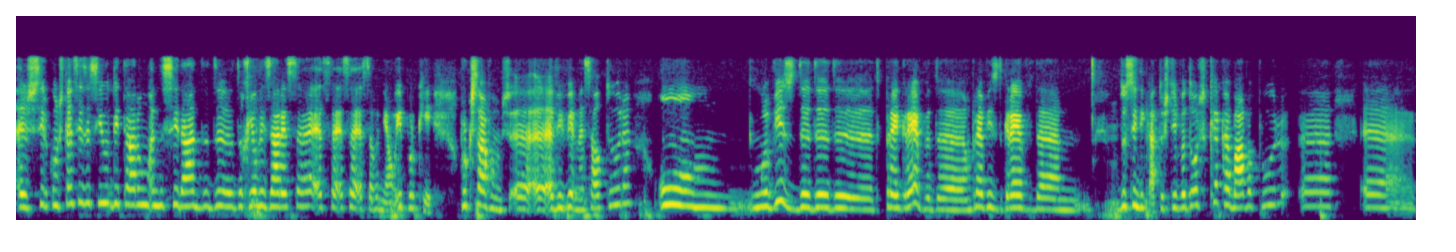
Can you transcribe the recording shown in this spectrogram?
as circunstâncias assim o ditaram a necessidade de, de realizar essa, essa, essa, essa, reunião. E porquê? Porque estávamos a viver nessa altura um, um aviso de, de, de, de pré-greve, um pré-aviso de greve da, do Sindicato dos Estivadores que acabava por uh, uh,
